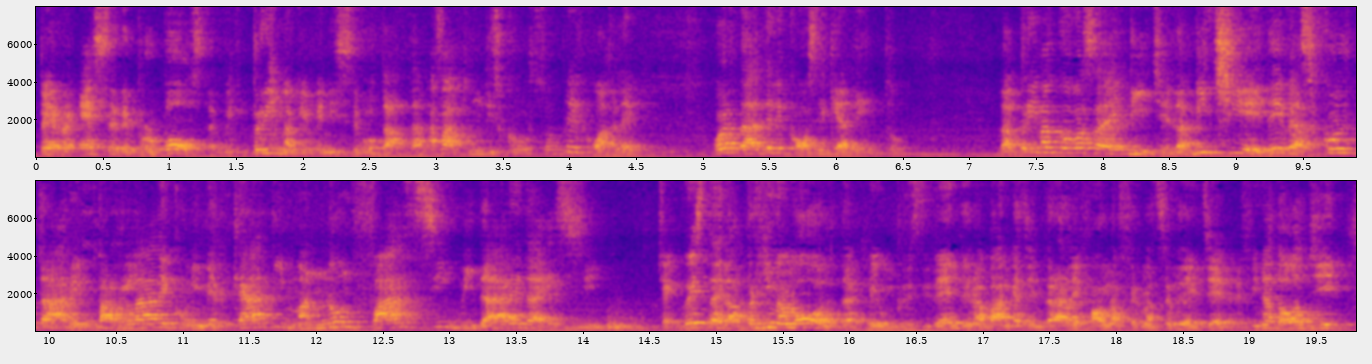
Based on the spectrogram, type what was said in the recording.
per essere proposta, quindi prima che venisse votata, ha fatto un discorso nel quale guardate le cose che ha detto la prima cosa è, dice, la BCE deve ascoltare e parlare con i mercati ma non farsi guidare da essi. Cioè questa è la prima volta che un presidente di una banca centrale fa un'affermazione del genere. Fino ad oggi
